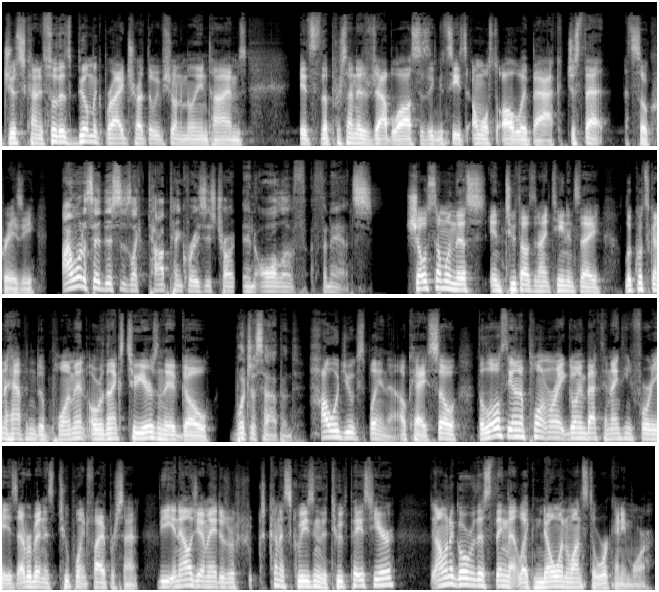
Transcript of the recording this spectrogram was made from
just kind of so. This Bill McBride chart that we've shown a million times. It's the percentage of job losses. You can see it's almost all the way back. Just that. That's so crazy. I want to say this is like top 10 craziest chart in all of finance. Show someone this in 2019 and say, "Look what's going to happen to employment over the next two years," and they'd go, What just happened? How would you explain that? Okay, so the lowest the unemployment rate going back to 1948 has ever been is 2.5%. The analogy I made is we're kind of squeezing the toothpaste here. I want to go over this thing that like no one wants to work anymore.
